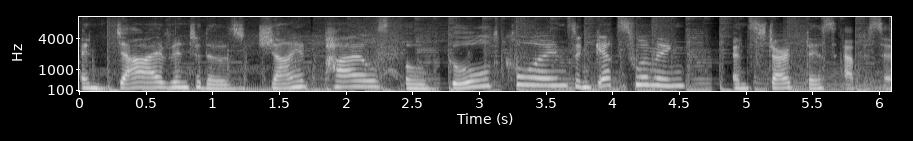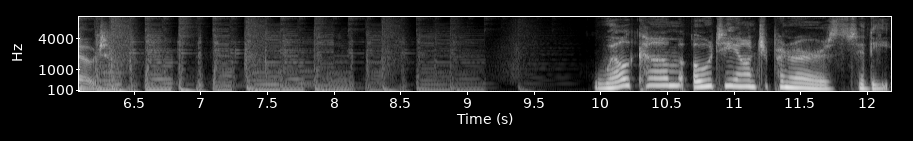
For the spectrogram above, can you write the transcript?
and dive into those giant piles of gold coins and get swimming and start this episode. Welcome, OT entrepreneurs, to the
